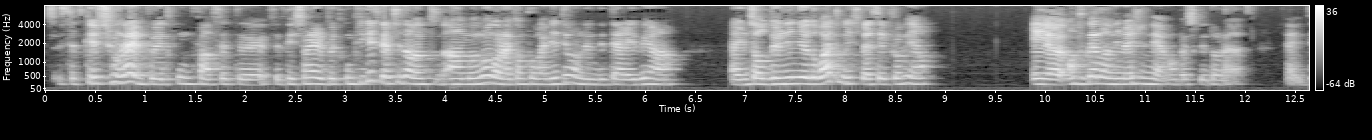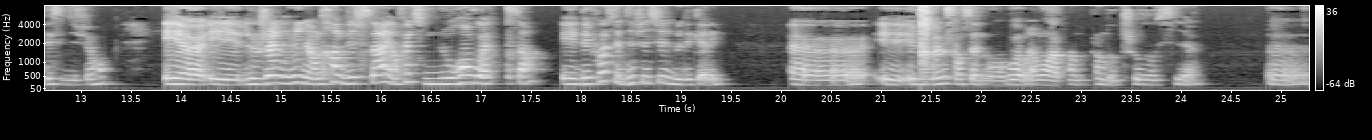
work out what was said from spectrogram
cette question-là, elle peut être, enfin cette euh, cette question-là, elle peut être compliquée. C'est comme si dans un, à un moment dans la temporalité, on était arrivé à, à une sorte de ligne droite où il se passait plus rien. Et euh, en tout cas dans l'imaginaire, hein, parce que dans la réalité c'est différent. Et, euh, et le jeune, lui, il est en train de vivre ça, et en fait, il nous renvoie ça. Et des fois, c'est difficile de décaler. Euh, et, et nous-mêmes, je pense ça nous renvoie vraiment à plein, plein d'autres choses aussi. Euh,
